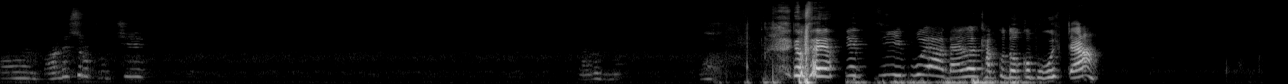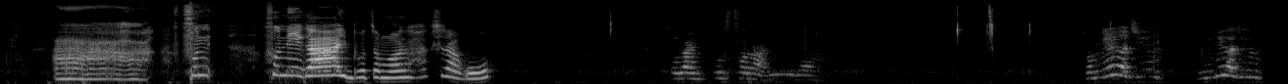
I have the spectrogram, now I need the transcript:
아 많을수록 좋지. 나가지 마. 여보세요? 야, 지 뭐야? 내가 자꾸 너 거 보고 싶잖아. 아, 훈, 훈이가 임포스터인 건 확실하고. 제가 임포스터가 아닙니다. 정예가 지금 윤희가 지금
